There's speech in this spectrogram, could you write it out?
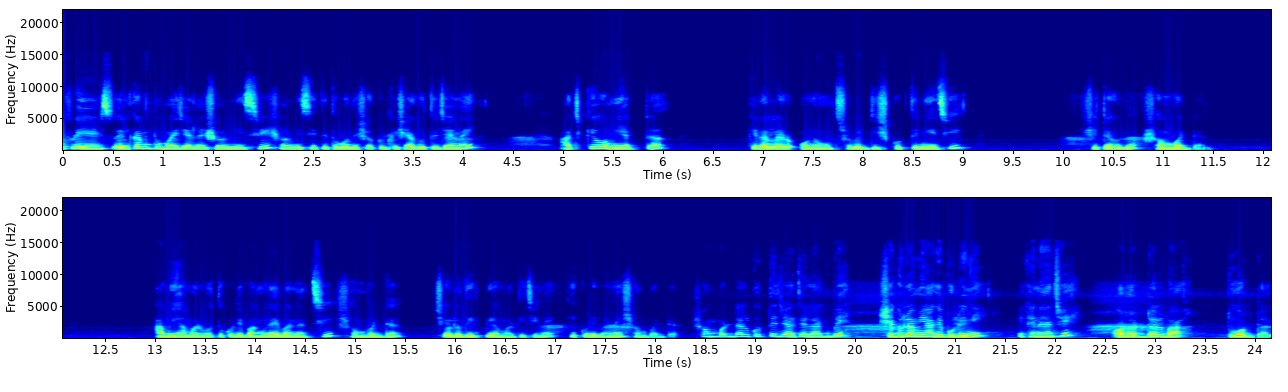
friends welcome to my channel Sharmishri শর্মিশ্রীতে তোমাদের সকলকে স্বাগত জানাই। আজকেও আমি একটা কেরালার ওনাম উৎসবের ডিশ করতে নিয়েছি। সেটা হলো সম্বার ডাল। আমি আমার মতো করে বাংলায় বানাচ্ছি সম্বার ডাল। চলো দেখবি আমার কিচেনে কী করে বানাই সম্বার ডাল। সম্বার ডাল করতে যা যা লাগবে, সেগুলো আমি আগে বলে নিই। এখানে আছে অরহর ডাল বা তুয়োর ডাল।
